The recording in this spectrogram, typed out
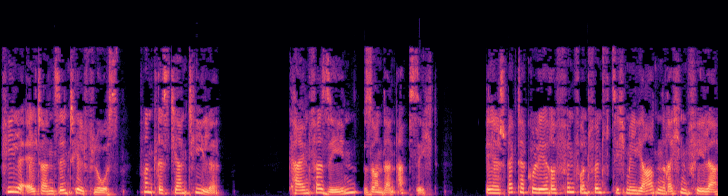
Viele Eltern sind hilflos. Von Christian Thiele. Kein Versehen, sondern Absicht. Der spektakuläre 55 Milliarden Rechenfehler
